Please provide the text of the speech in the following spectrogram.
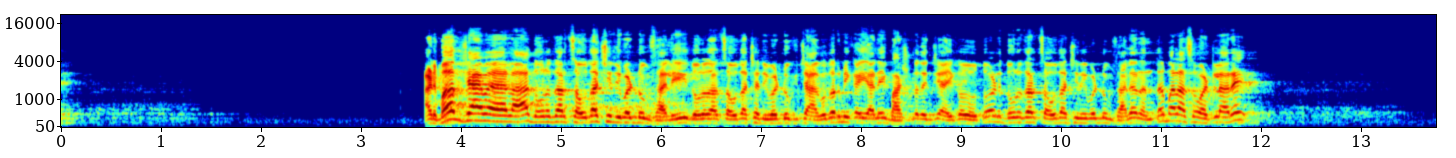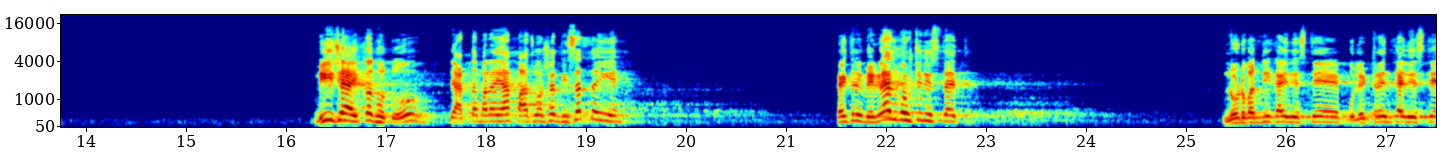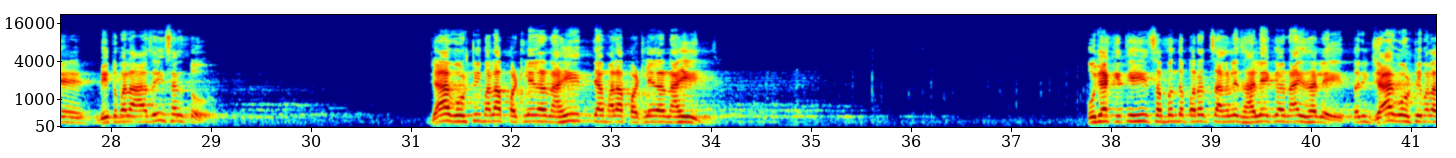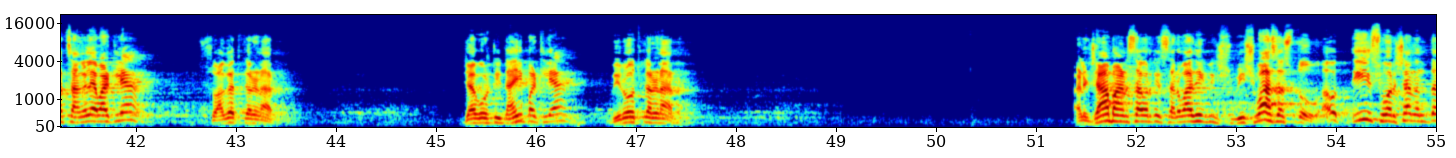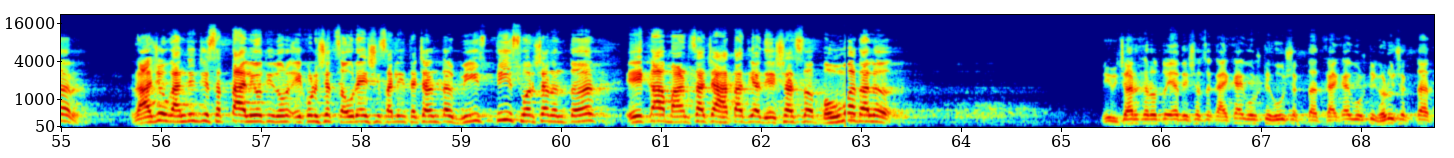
आणि मग ज्या वेळेला दोन हजार चौदाची निवडणूक झाली दोन हजार चौदाच्या निवडणुकीच्या अगोदर मी काही अनेक भाषणं त्यांची ऐकत होतो आणि दोन हजार चौदाची निवडणूक झाल्यानंतर मला असं वाटलं अरे मी जे ऐकत होतो ते आता मला या पाच वर्षात दिसत नाहीये. काहीतरी वेगळ्याच गोष्टी दिसत आहेत नोटबंदी काय दिसते बुलेट ट्रेन काय दिसते मी तुम्हाला आजही सांगतो. ज्या गोष्टी मला पटलेल्या नाहीत त्या मला पटलेल्या नाहीत. उद्या कितीही संबंध परत चांगले झाले किंवा नाही झाले तरी ज्या गोष्टी मला चांगल्या वाटल्या स्वागत करणार. ज्या गोष्टी नाही पटल्या विरोध करणार. आणि ज्या माणसावरती सर्वाधिक विश्वास असतो अहो तीस वर्षानंतर राजीव गांधींची सत्ता आली होती दोन एकोणीसशे चौऱ्याऐंशी साली. त्याच्यानंतर वीस तीस वर्षानंतर एका माणसाच्या हातात या देशाचं बहुमत आलं. मी विचार करतो या देशाचं काय काय गोष्टी होऊ शकतात काय काय गोष्टी घडू शकतात?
